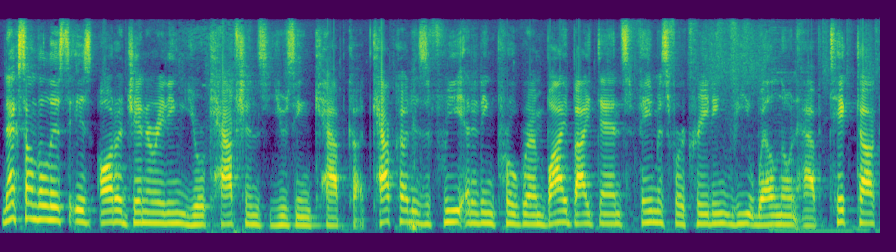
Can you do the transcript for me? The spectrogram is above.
Next on the list is auto-generating your captions using CapCut. CapCut is a free editing program by ByteDance, famous for creating the well-known app TikTok.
